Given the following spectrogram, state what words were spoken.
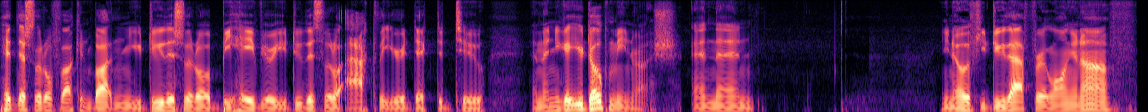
hit this little fucking button, you do this little behavior, you do this little act that you're addicted to, and then you get your dopamine rush. And then, you know, if you do that for long enough,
